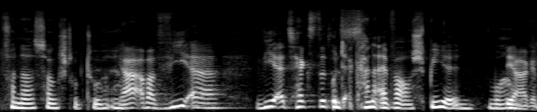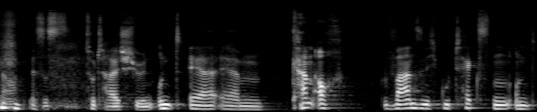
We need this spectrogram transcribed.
von der Songstruktur. Ja, ja aber wie er, wie er textet. Und er kann einfach auch spielen. Wow. Ja, genau. Es ist total schön. Und er ähm, kann auch wahnsinnig gut texten und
